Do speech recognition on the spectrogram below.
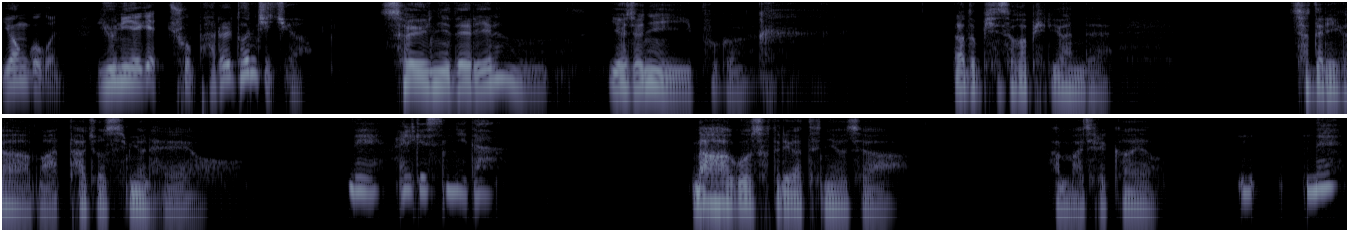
영국은 윤희에게 추파를 던지죠. 서윤이 대리는 여전히 이쁘군. 나도 비서가 필요한데 서대리가 맡아줬으면 해요. 네, 알겠습니다. 나하고 서대리 같은 여자 안 맞을까요? 네?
